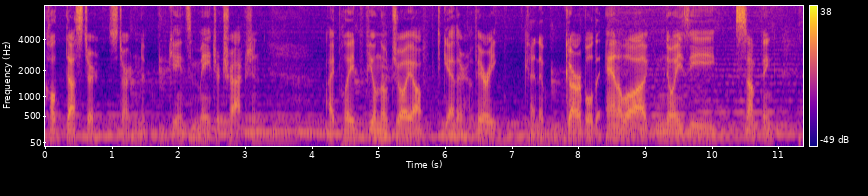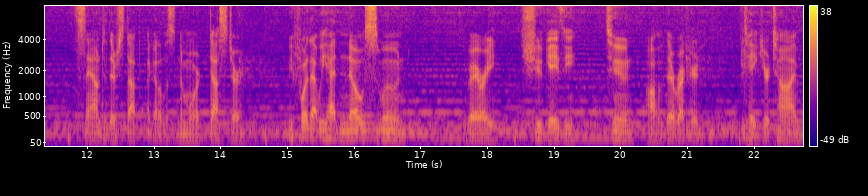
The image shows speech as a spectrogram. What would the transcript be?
called Duster starting to gain some major traction. I played Feel No Joy off together, a very kind of garbled, analog, noisy something sound to their stuff. I gotta listen to more Duster. Before that, we had No Swoon, very shoegazy tune off of their record Take Your Time.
